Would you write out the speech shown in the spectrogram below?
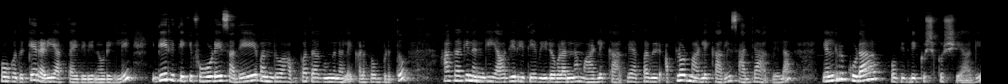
ಹೋಗೋದಕ್ಕೆ ರೆಡಿ ಆಗ್ತಾ ಇದ್ದೀವಿ ನೋಡಿ ಇಲ್ಲಿ. ಇದೇ ರೀತಿಯಾಗಿ ಫೋರ್ ಡೇಸ್ ಅದೇ ಒಂದು ಹಬ್ಬದ ಗುಂಗಿನಲ್ಲೇ ಕಳೆದೋಗ್ಬಿಡ್ತು. ಹಾಗಾಗಿ ನನಗೆ ಯಾವುದೇ ರೀತಿಯ ವೀಡಿಯೋಗಳನ್ನು ಮಾಡಲಿಕ್ಕಾಗಲಿ ಅಥವಾ ವೀಡ್ ಅಪ್ಲೋಡ್ ಮಾಡಲಿಕ್ಕಾಗಲಿ ಸಾಧ್ಯ ಆಗಲಿಲ್ಲ. ಎಲ್ಲರೂ ಕೂಡ ಹೋಗಿದ್ವಿ ಖುಷಿ ಖುಷಿಯಾಗಿ.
